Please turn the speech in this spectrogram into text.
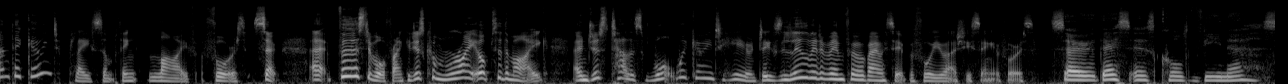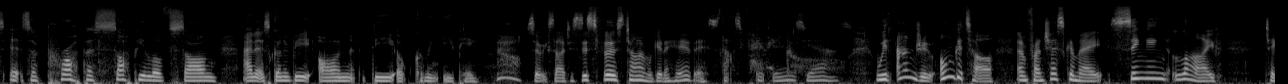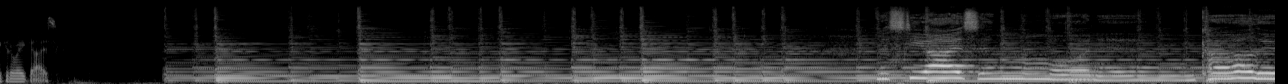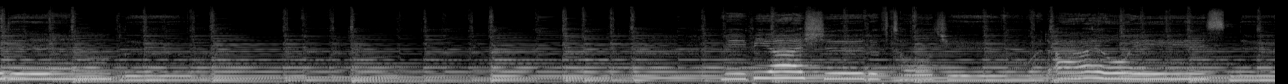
and they're going to play something live for us. So, uh, first of all, Frankie, just come right up to the mic and just tell us what we're going to hear and give us a little bit of info about it before you actually sing it for us. So this is called Venus. It's a proper soppy love song, and it's going to be on the upcoming EP. So excited. It's this first time we're going to hear this. That's very It is, cool. yes. With Andrew on guitar and Francesca May singing live. Take it away, guys. Misty eyes in the morning, colored in blue. Maybe I should have told you what I always knew.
